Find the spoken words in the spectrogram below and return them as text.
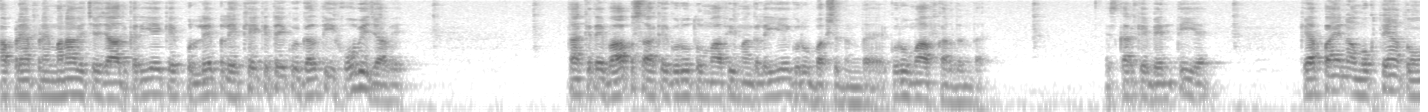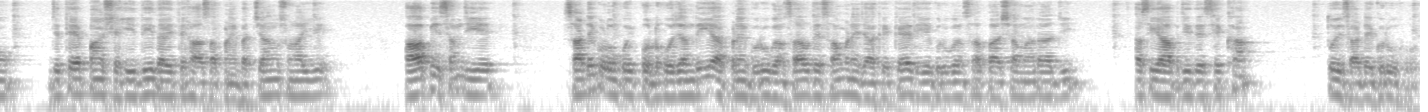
ਆਪਣੇ ਆਪਣੇ ਮਨਾਂ ਵਿੱਚ ਯਾਦ ਕਰੀਏ ਕਿ ਭੁੱਲੇ ਭੁਲੇਖੇ ਕਿਤੇ ਕੋਈ ਗਲਤੀ ਹੋ ਵੀ ਜਾਵੇ, ਤਾਂ ਕਿਤੇ ਵਾਪਸ ਆ ਕੇ ਗੁਰੂ ਤੋਂ ਮਾਫੀ ਮੰਗ ਲਈਏ, ਗੁਰੂ ਬਖਸ਼ ਦਿੰਦਾ ਹੈ, ਗੁਰੂ ਮਾਫ ਕਰ ਦਿੰਦਾ ਹੈ। ਇਸ ਕਰਕੇ ਬੇਨਤੀ ਹੈ ਕਿ ਆਪਾਂ ਇਹਨਾਂ ਮੁਕਤਿਆਂ ਤੋਂ ਜਿੱਥੇ ਆਪਾਂ ਸ਼ਹੀਦੀ ਦਾ ਇਤਿਹਾਸ ਆਪਣੇ ਬੱਚਿਆਂ ਨੂੰ ਸੁਣਾਈਏ, ਆਪ ਹੀ ਸਮਝੀਏ ਸਾਡੇ ਕੋਲੋਂ ਕੋਈ ਭੁੱਲ ਹੋ ਜਾਂਦੀ ਹੈ, ਆਪਣੇ ਗੁਰੂ ਗ੍ਰੰਥ ਸਾਹਿਬ ਦੇ ਸਾਹਮਣੇ ਜਾ ਕੇ ਕਹਿ ਦਈਏ, ਗੁਰੂ ਗ੍ਰੰਥ ਸਾਹਿਬ ਪਾਤਸ਼ਾਹ ਮਹਾਰਾਜ ਜੀ, ਅਸੀਂ ਆਪ ਜੀ ਦੇ ਸਿੱਖਾਂ, ਤੁਸੀਂ ਸਾਡੇ ਗੁਰੂ ਹੋ।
